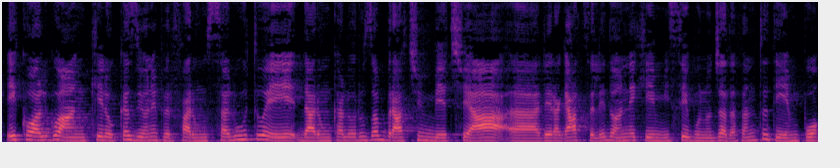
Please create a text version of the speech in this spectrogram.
e colgo anche l'occasione per fare un saluto e dare un caloroso abbraccio invece alle eh, ragazze e alle donne che mi seguono già da tanto tempo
